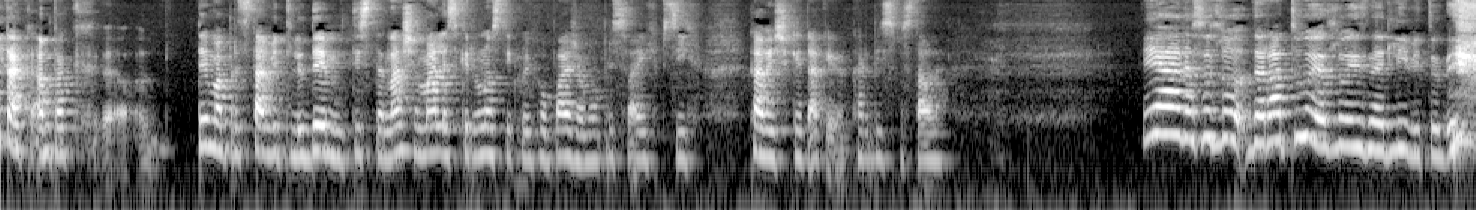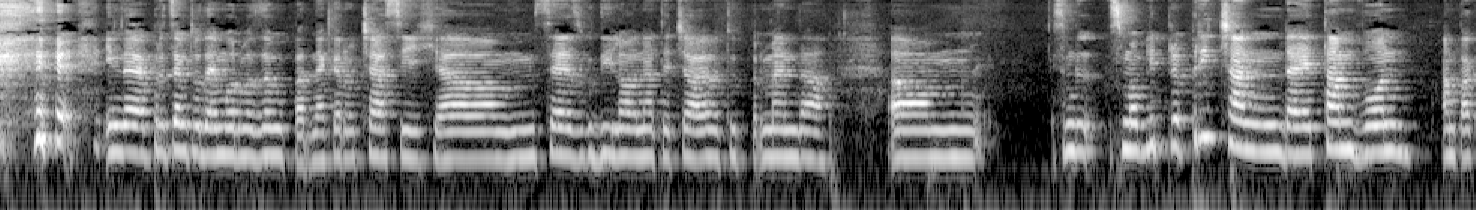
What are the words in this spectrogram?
itak, ampak eh, tema predstaviti ljudem tiste naše male skrivnosti, ki jih opažamo pri svojih psih, kaj veš, kaj takega, kar bi izpostavljali. Ja, da zelo, da ratuje zelo iznajdljivi tudi. in da predvsem to, da jim moramo zaupati, ne? ker včasih um, se je zgodilo na tečaju tudi pri meni, da um, sem, smo bili prepričani, da je tam von, ampak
